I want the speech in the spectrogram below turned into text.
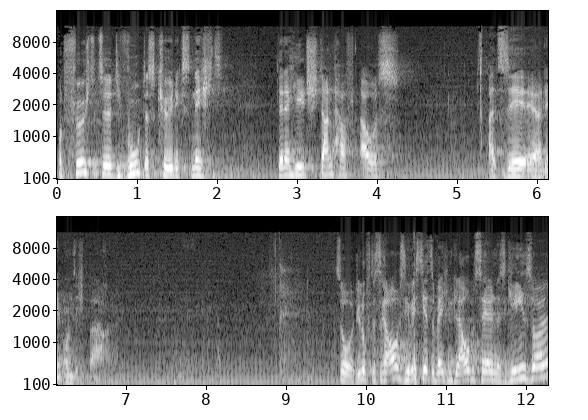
und fürchtete die Wut des Königs nicht, denn er hielt standhaft aus, als sähe er den Unsichtbaren. So, die Luft ist raus. Ihr wisst jetzt, um welchen Glaubenshelden es gehen soll.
